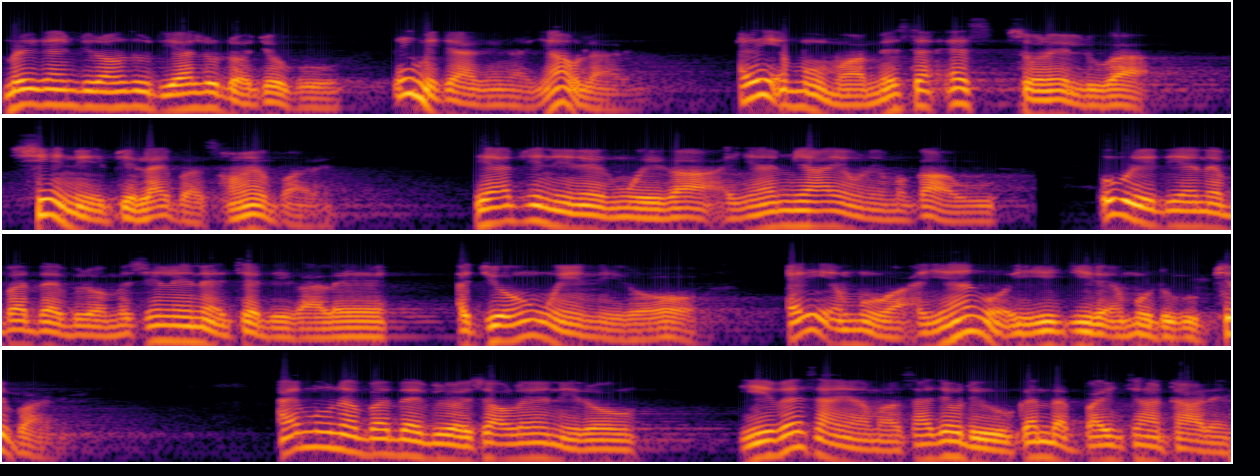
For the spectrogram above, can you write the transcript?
American ပြည်ထောင်စုတရားလွှတ်တော်ချုပ်ကိုသိမကြခင်ကရောက်လာတယ်။အဲ့ဒီအမှုမှာ Mr. S ဆိုတဲ့လူကရှင်းနေအဖြစ်လိုက်ပါဆောင်ရွက်ပါတယ်။တရားဖြစ်နေတဲ့ငွေကအရန်များယုံနေမကဘူး။ ဥပဒေတရားနဲ့ပတ်သက်ပြီးတော့မရှင်းလင်းတဲ့အချက်တွေကလည်းအကျုံးဝင်နေတော့အဲ့ဒီအမှုကအရန်ကိုအရေးကြီးတဲ့အမှုတစ်ခုဖြစ်ပါတယ်။အဲ့မှုနဲ့ပတ်သက်ပြီးတော့ရှောက်လဲနေတော့ရေဘက်ဆိုင်ရာမှာစာချုပ်တွေကိုကန့်သက်ပိုင်းခြားထားတဲ့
